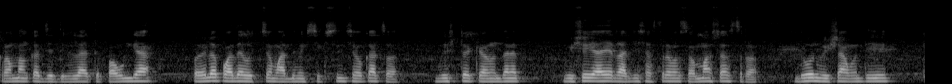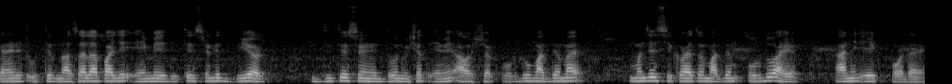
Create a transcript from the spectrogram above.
क्रमांक जे दिलेला आहे ते पाहून घ्या. पहिलं पद आहे उच्च माध्यमिक शिक्षण सेवकाचं. वीस टक्के अनुदानित विषय आहे राज्यशास्त्र व समाजशास्त्र. दोन विषयामध्ये कॅन्डिडेट उत्तीर्ण असायला पाहिजे. एम ए द्वितीय श्रेणीत बी एड द्वितीय श्रेणीत दोन विषयात एम ए आवश्यक. उर्दू माध्यम आहे म्हणजे शिकवायचं माध्यम उर्दू आहे आणि एक पद आहे.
